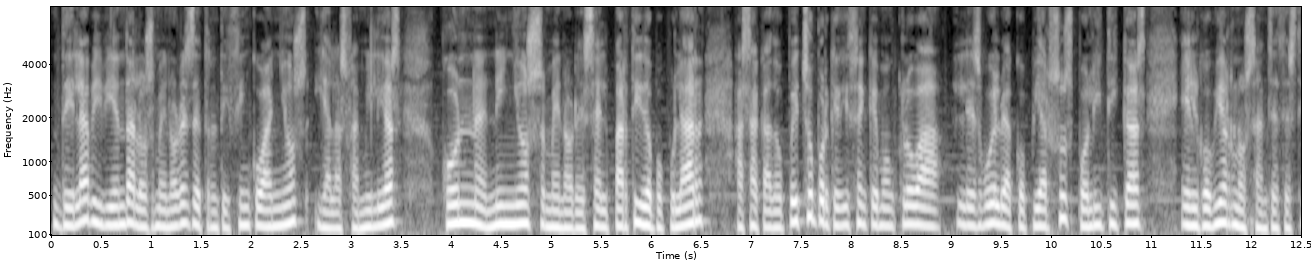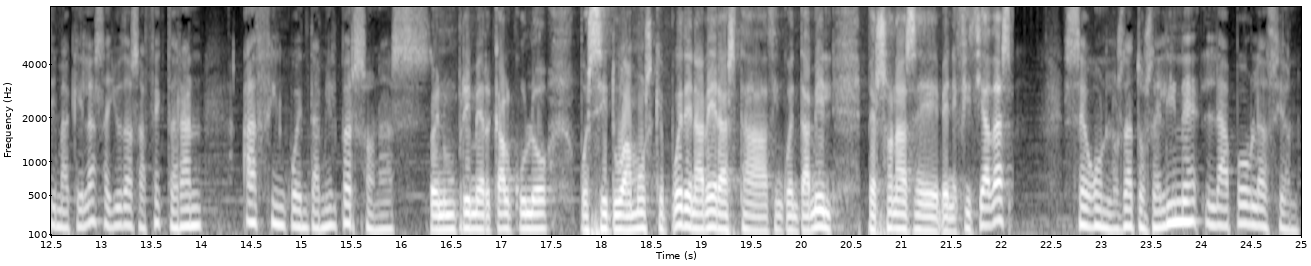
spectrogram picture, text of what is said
de la vivienda a los menores de 35 años y a las familias con niños menores. El Partido Popular ha sacado pecho porque dicen que Moncloa les vuelve a copiar sus políticas. El gobierno Sánchez estima que las ayudas afectarán a 50.000 personas. En un primer cálculo, pues situamos que pueden haber hasta 50.000 personas eh, beneficiadas. Según los datos del INE, la población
